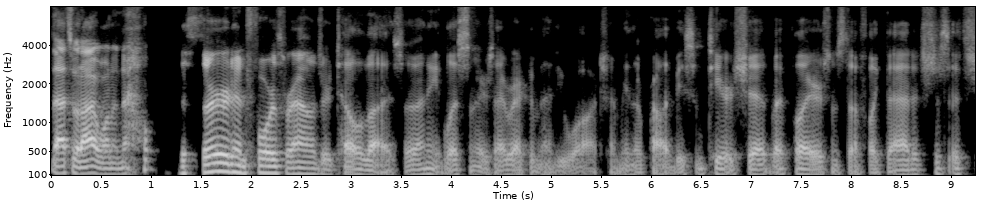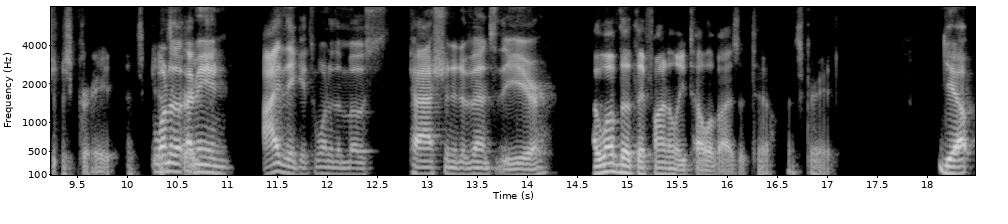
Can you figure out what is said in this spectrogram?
That's what I want to know. The third and fourth rounds are televised, so any listeners, I recommend you watch. I mean, there'll probably be some tears shed by players and stuff like that. It's just, it's just great. It's One it's of the, I mean, I think it's one of the most passionate events of the year. I love that they finally televise it too. That's great. Yep.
